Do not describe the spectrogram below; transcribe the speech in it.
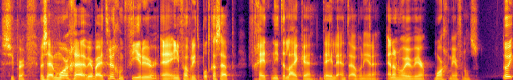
Super. We zijn morgen weer bij je terug om 4 uur in je favoriete podcast app. Vergeet niet te liken, delen en te abonneren. En dan hoor je weer morgen meer van ons. Doei!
